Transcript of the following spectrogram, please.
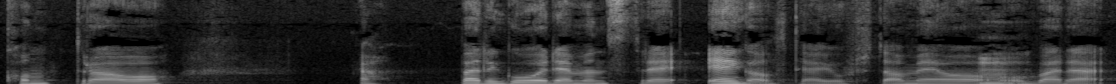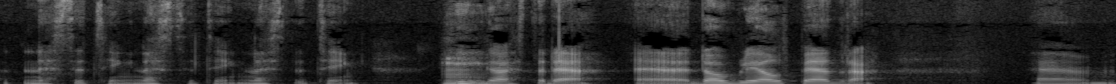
kontra å ja, bare gå i det mønsteret jeg alltid har gjort, da, med å, Mm. å bare Neste ting, neste ting, neste ting. Mm. Hige etter det. Eh, da blir alt bedre. Um,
